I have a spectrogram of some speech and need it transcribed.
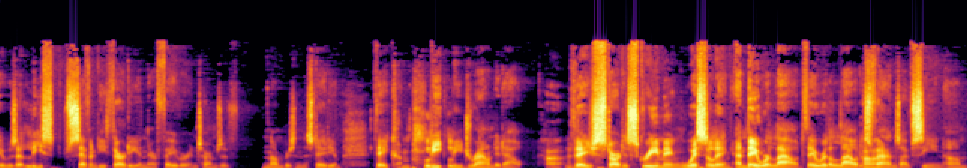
it was at least 70-30 in their favor in terms of numbers in the stadium they completely drowned it out they started screaming, whistling, and they were loud. They were the loudest fans I've seen. Um,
